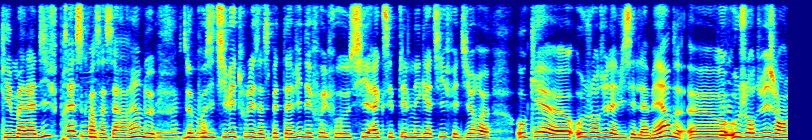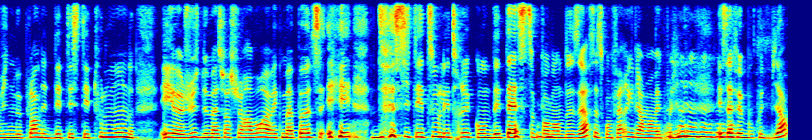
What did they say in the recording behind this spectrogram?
qui est maladive presque. Enfin, Mm. ça sert à rien de, de positiver tous les aspects de ta vie. Des fois, il faut aussi accepter le négatif et dire euh, Ok, euh, aujourd'hui la vie c'est de la merde. Euh, Mm. Aujourd'hui j'ai envie de me plaindre et de détester tout le monde et juste de m'asseoir sur un banc avec ma pote et de citer tous les trucs qu'on déteste pendant deux heures. C'est ce qu'on fait régulièrement avec Pauline et ça fait beaucoup de bien.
